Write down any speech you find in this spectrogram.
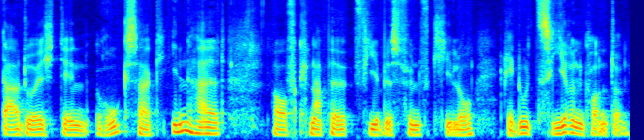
dadurch den Rucksackinhalt auf knappe vier bis fünf Kilo reduzieren konnte.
